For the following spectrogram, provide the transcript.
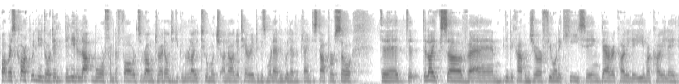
what West Cork will need, though, they, they need a lot more from the forwards around her. I don't think you can rely too much on Anya Terry because Mourneabbey will have a plan to stop her. So the the, the likes of um, Libby Coppinger, Fiona Keating, Dara Kiley, Emer Kiley,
